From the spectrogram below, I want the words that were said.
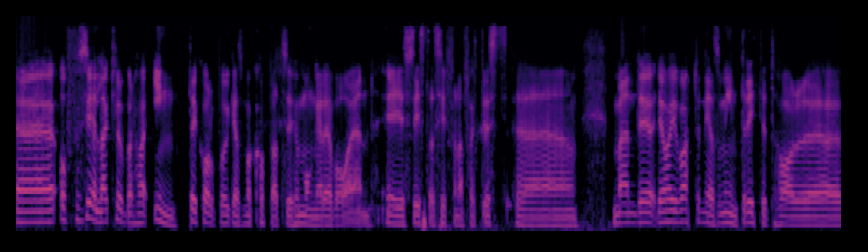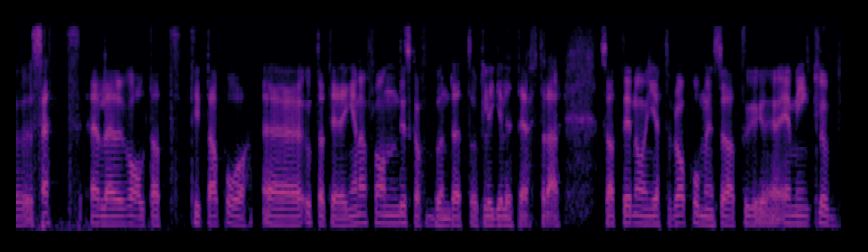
Uh, officiella klubbar har inte koll på vilka som har kopplat till hur många det var än i sista siffrorna faktiskt. Uh, men det, det, har ju varit en del som inte riktigt har uh, sett eller valt att titta på uppdateringarna från Discgolfförbundet och ligger lite efter där. Så att det är nog en jättebra påminnelse att är min klubb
